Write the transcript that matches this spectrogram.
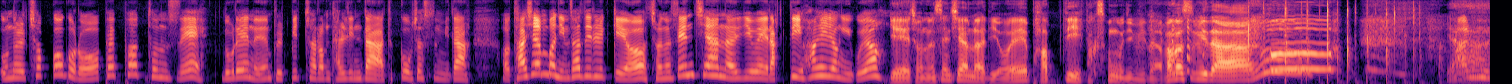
오늘 첫 곡으로 페퍼톤스의 노래는 불빛처럼 달린다 듣고 오셨습니다. 어, 다시 한번 인사드릴게요. 저는 센치한 라디오의 락디 황혜령이고요. 예, 저는 센치한 라디오의 밥디 박성문입니다. 반갑습니다. 야, 아니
